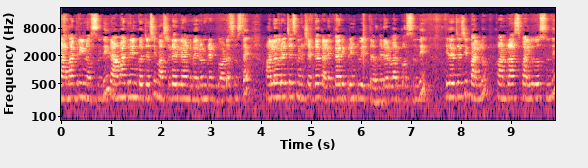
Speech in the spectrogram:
రామా గ్రీన్ వస్తుంది. రామా గ్రీన్కి వచ్చేసి mustard yellow and maroon red borders వస్తాయి. ఆల్ ఓవర్ వచ్చేసి మనకి చక్కగా Kalamkari print with mirror work వస్తుంది. ఇది వచ్చేసి పళ్ళు కాంట్రాస్ట్ పళ్ళు వస్తుంది.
